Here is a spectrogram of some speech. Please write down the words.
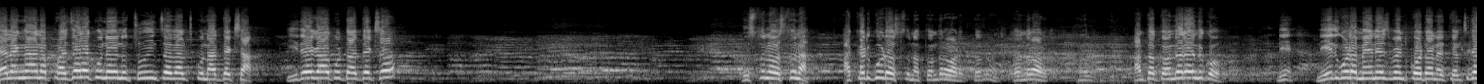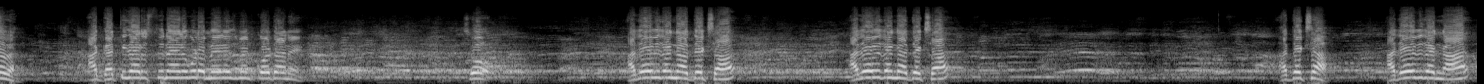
తెలంగాణ ప్రజలకు నేను చూపించదలుచుకున్న అధ్యక్ష. ఇదే కాకుండా అధ్యక్ష వస్తున్నా వస్తున్నా. అక్కడికి కూడా వస్తున్నా. తొందరవాడు తొందర అంత తొందర ఎందుకు? నీ నీది కూడా మేనేజ్మెంట్ కోటానే తెలుసు కదా? ఆ గట్టిగా అరుస్తున్నాయని కూడా మేనేజ్మెంట్ కోటానే. సో అదేవిధంగా అధ్యక్ష అదేవిధంగా అధ్యక్ష అధ్యక్ష అదేవిధంగా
